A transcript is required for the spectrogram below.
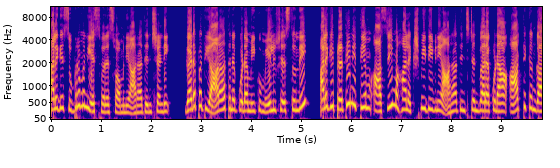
అలాగే సుబ్రహ్మణ్యేశ్వర స్వామిని ఆరాధించండి. గణపతి ఆరాధన కూడా మీకు మేలు చేస్తుంది. అలాగే ప్రతినిత్యం ఆ శ్రీ మహాలక్ష్మీదేవిని ఆరాధించడం ద్వారా కూడా ఆర్థికంగా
